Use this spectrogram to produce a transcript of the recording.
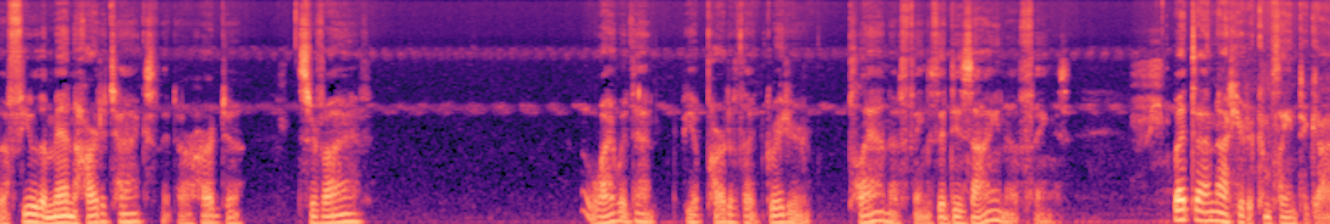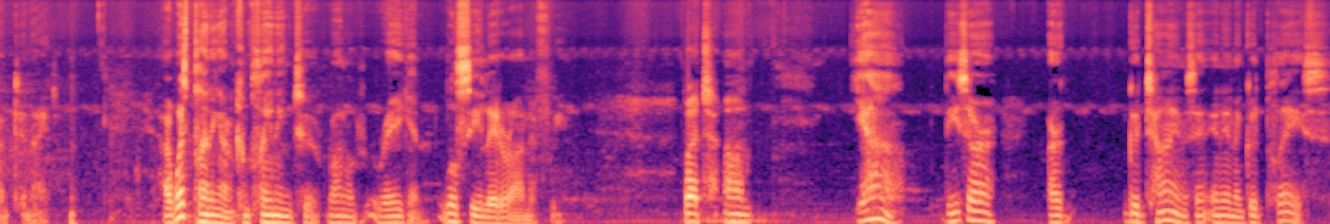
a few of the men heart attacks that are hard to survive. Why would that be a part of the greater plan of things, the design of things? But I'm not here to complain to God tonight. I was planning on complaining to Ronald Reagan. We'll see later on if we. But um, yeah, these are are good times and, and in a good place.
